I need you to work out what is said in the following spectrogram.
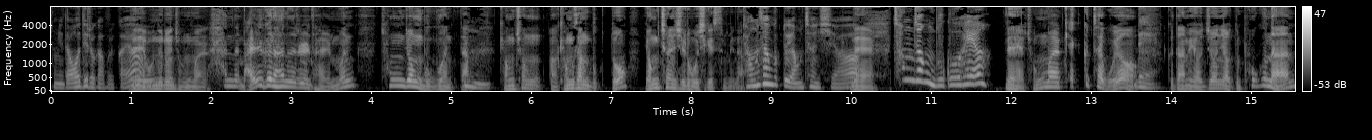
알겠습니다. 어디로 가볼까요? 네, 오늘은 정말 하늘, 맑은 하늘을 닮은 청정무구한 땅, 음. 경청, 어, 경상북도 영천시로 모시겠습니다. 경상북도 영천시요? 네. 청정무구해요? 네, 정말 깨끗하고요. 네. 그 다음에 여전히 어떤 포근한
